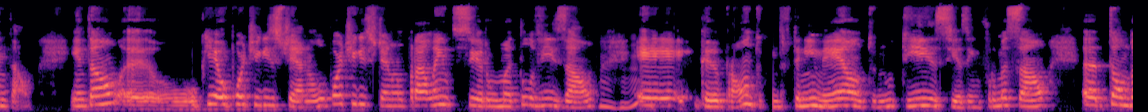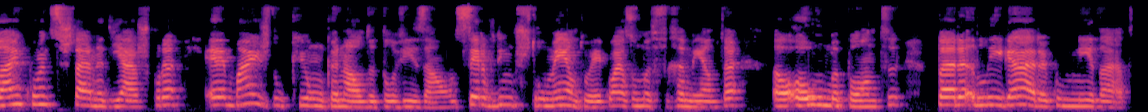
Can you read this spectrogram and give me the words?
então. Então, uh, o que é o Portuguese Channel? O Portuguese Channel, para além de ser uma televisão, uhum. é que, pronto, entretenimento, notícias, informação, uh, também quando se está na diáspora, é mais do que um canal de televisão, serve de instrumento, é quase uma ferramenta ou uma ponte para ligar a comunidade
